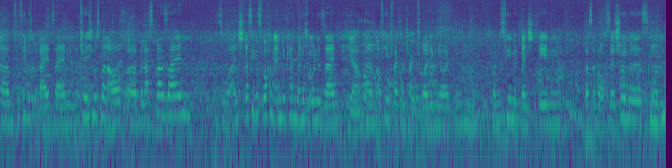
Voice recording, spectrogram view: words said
ähm, für vieles bereit sein. Natürlich muss man auch äh, belastbar sein. So ein stressiges Wochenende kann man nicht ohne sein. Ja. Ähm, auf jeden Fall kontaktfreudigen Leuten. Mhm. Man muss viel mit Menschen reden was aber auch sehr schön ist. Und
